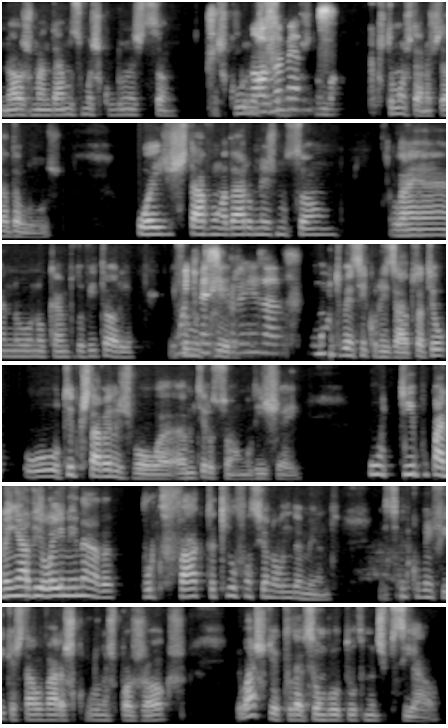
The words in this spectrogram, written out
nós mandamos umas colunas de som. As colunas Novamente. de som costumam, costumam estar no Estado da Luz, hoje estavam a dar o mesmo som lá no, no campo do Vitória. E muito, muito bem giro. sincronizado. Muito bem sincronizado. Portanto, eu, o, o, tipo que estava em Lisboa a meter o som, o DJ, o tipo, pá, nem há delay nem nada, porque de facto aquilo funciona lindamente. E sempre que o Benfica está a levar as colunas para os jogos, eu acho que aquilo deve ser um Bluetooth muito especial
